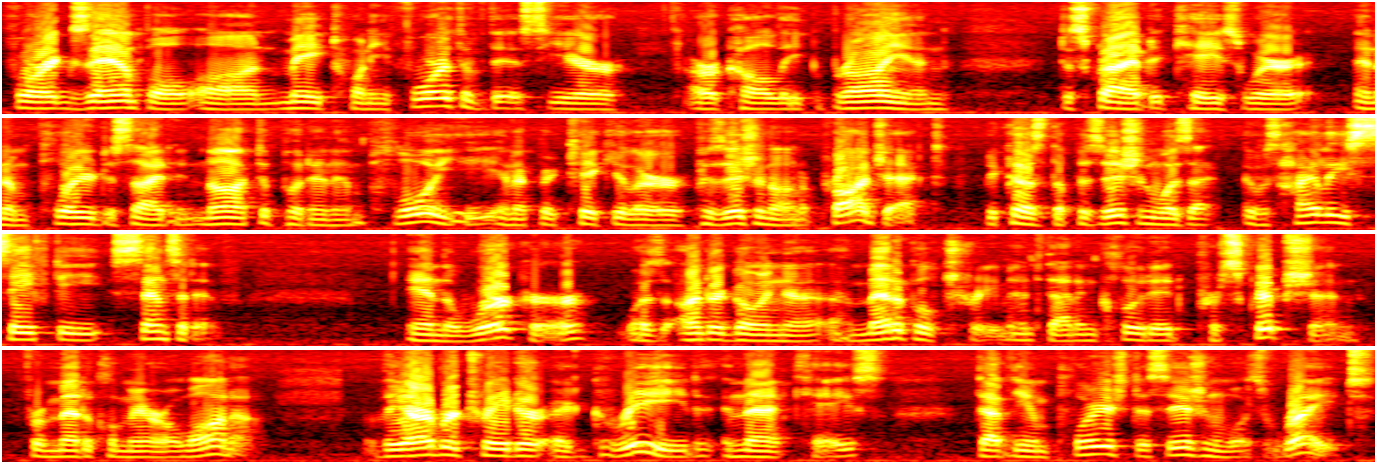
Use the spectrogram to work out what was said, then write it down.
For example, on May 24th of this year, our colleague Brian described a case where an employer decided not to put an employee in a particular position on a project because the position was a, it was highly safety sensitive and the worker was undergoing a, a, medical treatment that included prescription for medical marijuana. The arbitrator agreed in that case that the employer's decision was right.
